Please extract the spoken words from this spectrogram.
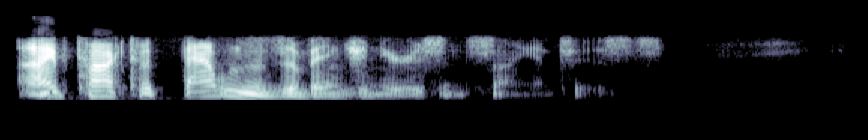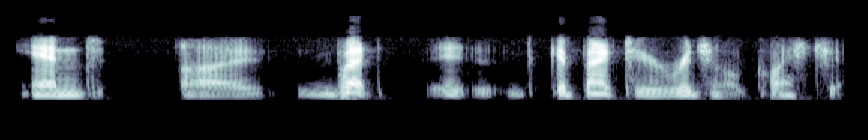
I've talked to thousands of engineers and scientists, and uh, but uh, get back to your original question.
